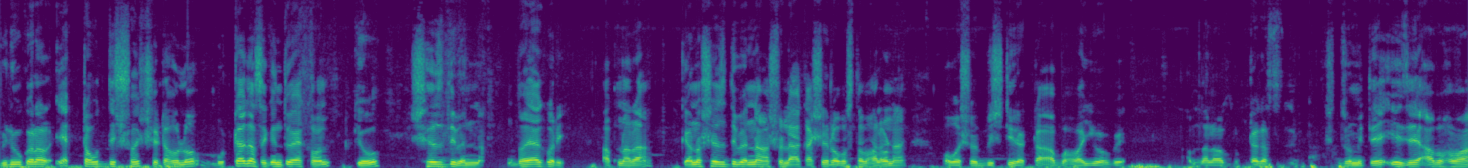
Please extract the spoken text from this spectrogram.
ভিডিও করার একটা উদ্দেশ্য সেটা হলো ভুট্টা গাছে কিন্তু এখন কেউ সেচ দিবেন না। দয়া করে, আপনারা কেন সেচ দিবেন না? আসলে আকাশের অবস্থা ভালো না। অবশ্যই বৃষ্টির একটা আবহাওয়াই হবে। আপনারা ভুট্টা গাছ জমিতে, এই যে আবহাওয়া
